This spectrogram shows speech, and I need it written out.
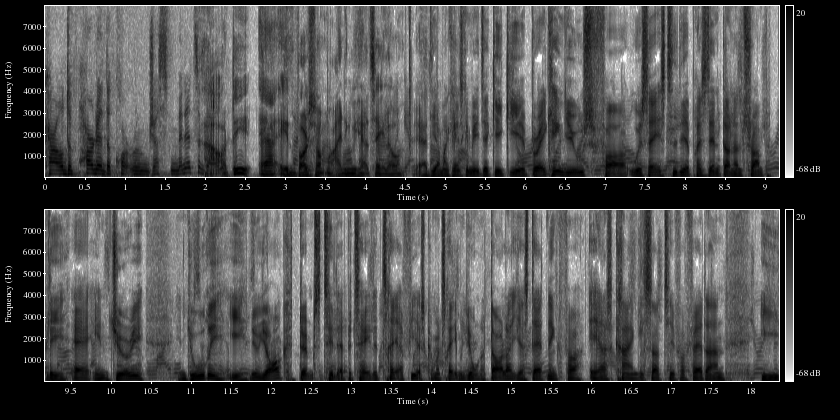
Carroll departed the courtroom just minutes ago. Ja, og det er en voldsom regning, vi her taler om. Ja, de amerikanske medier gik i breaking news for USA's tidligere præsident Donald Trump blev af en jury, en jury i New York, dømt til at betale 83,3 millioner dollar i erstatning for æreskrænkelser til forfatteren E.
